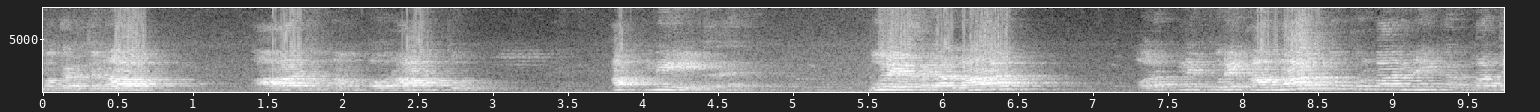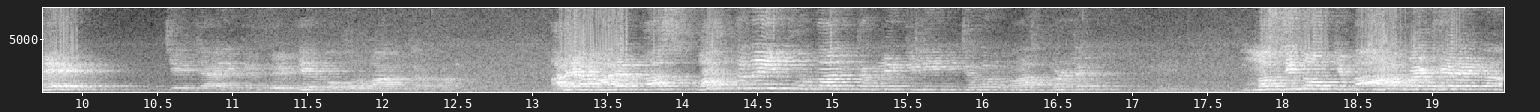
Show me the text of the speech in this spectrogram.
مگر جناب، آج ہم اور آپ تو اپنے برے خیالات اور اپنے برے اعمال کو قربان نہیں کر پاتے چے جائے کہ بیٹے کو قربان کرنا ارے، ہمارے پاس وقت نہیں قربان کرنے کے لیے کہ چلو نماز پڑھ لیں۔ مسجدوں کے باہر بیٹھے رہنا،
